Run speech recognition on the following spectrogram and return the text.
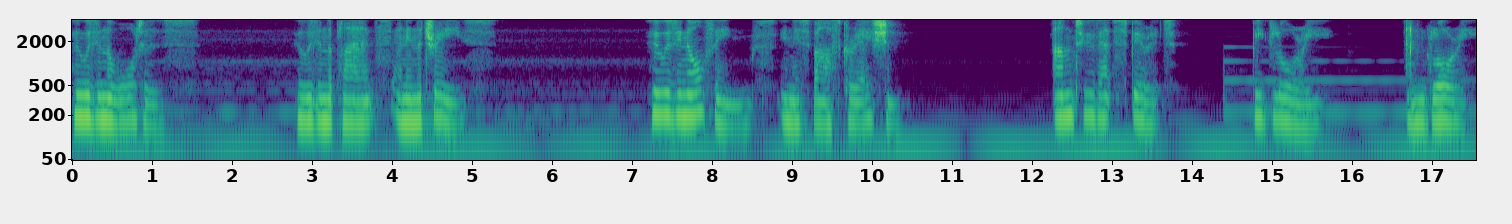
who was in the waters, who was in the plants and in the trees, who was in all things in this vast creation. Unto that Spirit be glory and glory.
